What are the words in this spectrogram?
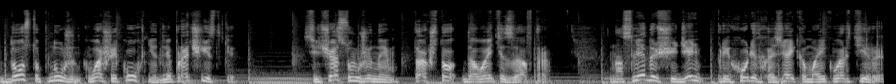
Доступ нужен к вашей кухне для прочистки. Сейчас ужинаем, так что давайте завтра. На следующий день приходит хозяйка моей квартиры.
